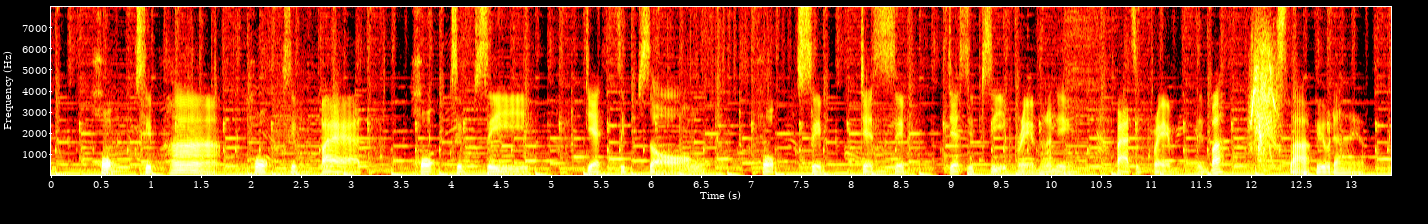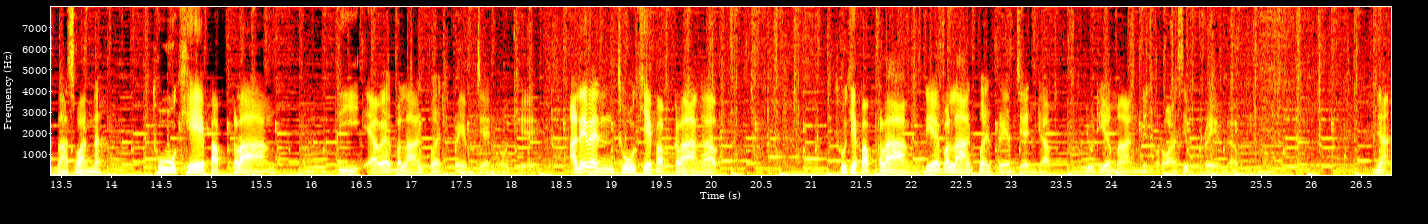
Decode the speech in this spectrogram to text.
65 68 64 72 60 70 74 เฟรมเท่านั้นเอง 80 เฟรม เห็นปะ Starfield ได้ครับ last one นะ 2K ปรับกลาง DLS Balance เปิดเฟรมเจนโอเค อันนี้เป็น 2K ปรับกลางครับ 2K ปรับกลาง DLS Balance เปิดเฟรมเจนครับ อยู่ที่ประมาณ 110 เฟรมครับ เนี่ย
